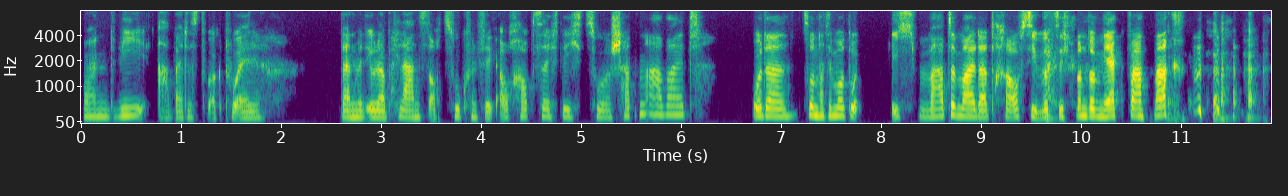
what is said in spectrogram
Und wie arbeitest du aktuell dann mit oder planst auch zukünftig auch hauptsächlich zur Schattenarbeit? Oder so nach dem Motto, ich warte mal darauf, sie wird sich schon bemerkbar machen.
